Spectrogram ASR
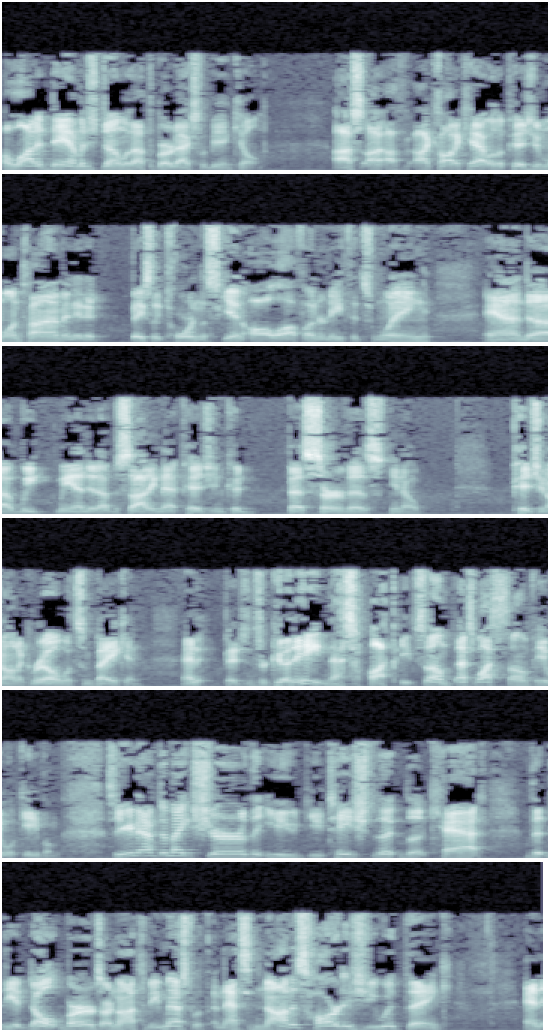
a lot of damage done without the bird actually being killed. I, I, I caught a cat with a pigeon one time, and it had basically torn the skin all off underneath its wing, and uh, we we ended up deciding that pigeon could best serve as you know pigeon on a grill with some bacon. And pigeons are good eating. That's why people, some, that's why some people keep them. So you're to have to make sure that you, you teach the, the cat that the adult birds are not to be messed with. And that's not as hard as you would think. And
